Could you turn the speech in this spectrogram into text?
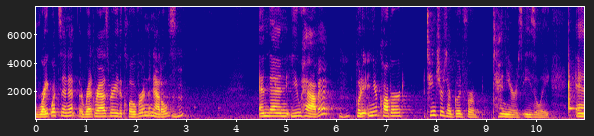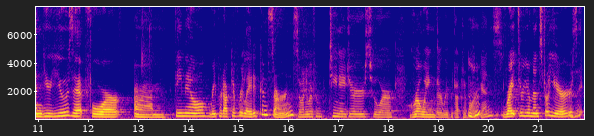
Write what's in it the red raspberry, the clover, and the nettles. And then you have it, put it in your cupboard. Tinctures are good for 10 years easily. And you use it for um, female reproductive related concerns So anywhere from teenagers who are growing their reproductive Mm-hmm. organs. right through your menstrual years. It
